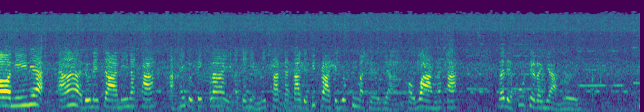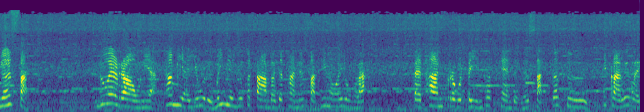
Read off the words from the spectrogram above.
ตอนนี้เนี่ยอ่าดูในจานนี้นะคะอะให้ดูใกล้ๆอาจจะเห็นไม่ชัดนะคะ เดี๋ยวพี่ปลาจะยกขึ้นมาทีละอย่างขอวางนะคะ แล้วเดี๋ยวพูดทีละอย่างเลย เนื้อสัตว์ด้วยเราเนี่ยถ้ามีอายุหรือไม่มีอายุก็ตามเราจะทานเนื้อสัตว์ที่น้อยลงละ แต่ทานโปรตีนทดแทนจากเนื้อสัตว์ก็คือพี่ปลาเลือกอะไร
